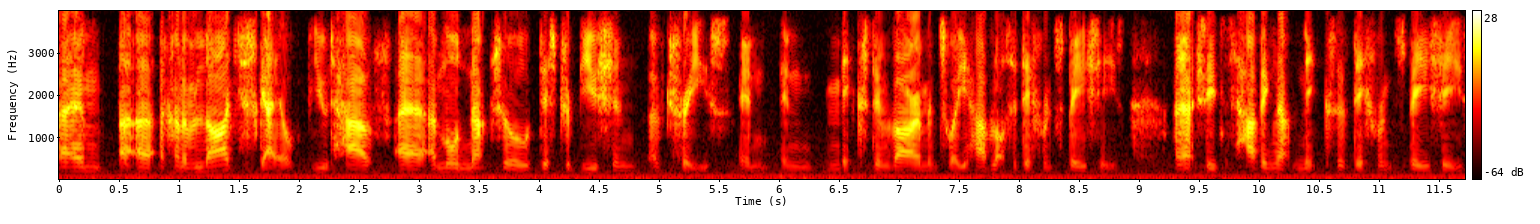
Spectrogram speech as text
um, a, a, kind of large scale. You'd have uh, a more natural distribution of trees in, in mixed environments where you have lots of different species. And actually, just having that mix of different species,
